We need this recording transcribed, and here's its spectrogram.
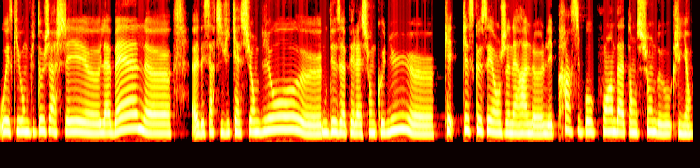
Ou est-ce qu'ils vont plutôt chercher euh, labels, euh, des certifications bio euh, ou des appellations connues? Euh, Qu'est-ce que c'est en général les principaux points d'attention de vos clients?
